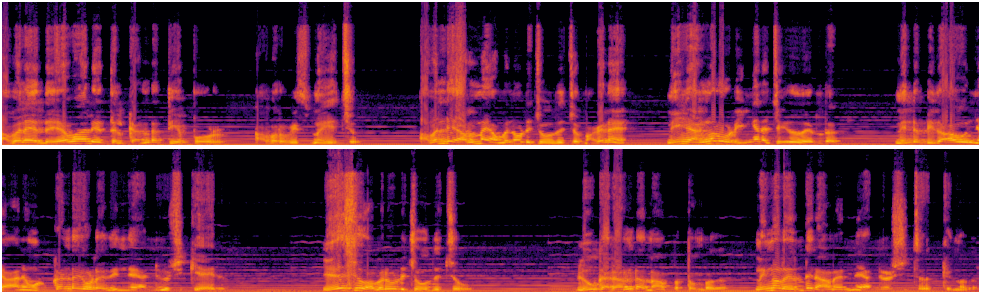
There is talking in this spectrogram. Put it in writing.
അവനെ ദേവാലയത്തിൽ കണ്ടെത്തിയപ്പോൾ അവർ വിസ്മയിച്ചു. അവന്റെ അമ്മ അവനോട് ചോദിച്ചു മകനെ നീ ഞങ്ങളോട് ഇങ്ങനെ ചെയ്തത് എന്ത്? നിന്റെ പിതാവും ഞാനും ഉത്കണ്ഠയോടെ നിന്നെ അന്വേഷിക്കുകയായിരുന്നു. യേശു അവരോട് ചോദിച്ചു ലൂക്ക രണ്ട് നാൽപ്പത്തി ഒമ്പത് നിങ്ങൾ എന്തിനാണ് എന്നെ അന്വേഷിച്ചു നിൽക്കുന്നത്?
